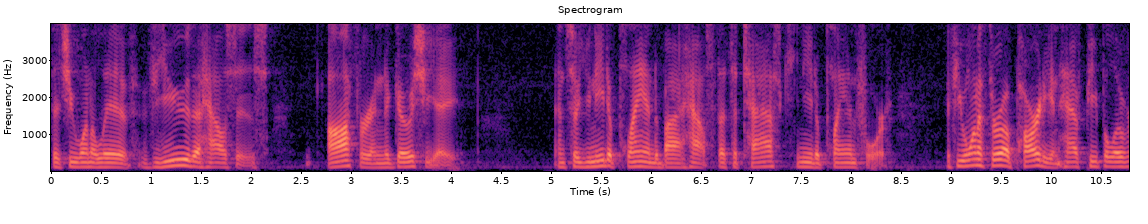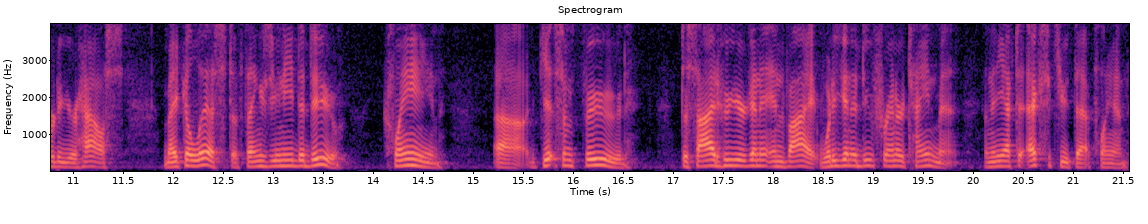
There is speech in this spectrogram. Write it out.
that you want to live, view the houses, offer and negotiate. And so you need a plan to buy a house. That's a task you need a plan for. If you want to throw a party and have people over to your house, make a list of things you need to do clean, uh, get some food, decide who you're going to invite, what are you going to do for entertainment, and then you have to execute that plan.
